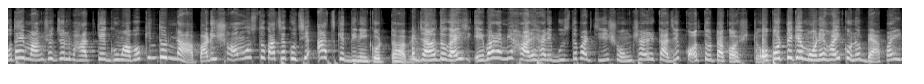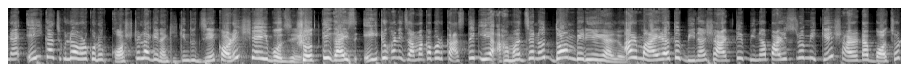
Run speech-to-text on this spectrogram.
কোথায় মাংসের ঝোল ভাত খেয়ে ঘুমাবো কিন্তু না বাড়ির সমস্ত কাচাকুচি আজকের দিনেই করতে হবে। জানো তো গাইস এবার আমি হাড়ে হাড়ে বুঝতে পারছি যে সংসারের কাজে কতটা কষ্ট। ওপর থেকে মনে হয় কোনো ব্যাপারই না এই কাজগুলো আবার কোনো কষ্ট লাগে নাকি? কিন্তু যে করে সেই বোঝে। সত্যি গাইস এইটুখানি জামা কাপড় কাচতে গিয়ে আমার যেন দম বেরিয়ে গেল। আর মায়েরা তো বিনা স্বার্থে বিনা পারিশ্রমিকে সারাটা বছর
